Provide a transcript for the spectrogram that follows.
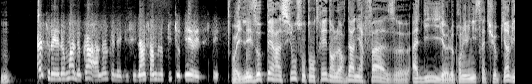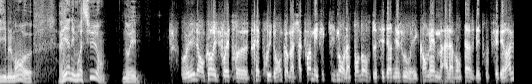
Hmm. Est-ce réellement le cas alors que les dissidents semblent plutôt bien résister? Oui, les opérations sont entrées dans leur dernière phase, euh, a dit euh, le Premier ministre éthiopien. Visiblement, euh, rien n'est moins sûr, Noé. Oui, là encore, il faut être euh, très prudent, comme à chaque fois, mais effectivement, la tendance de ces derniers jours est quand même à l'avantage des troupes fédérales.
